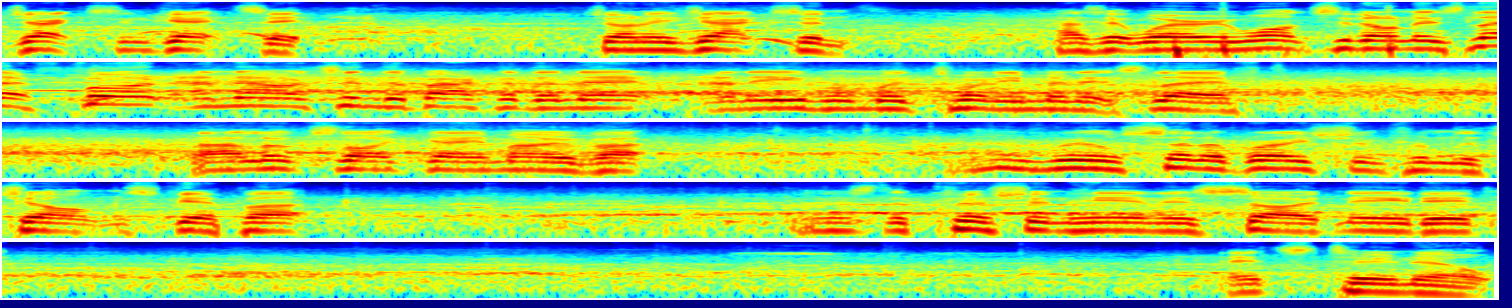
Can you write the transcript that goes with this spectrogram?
Jackson gets it. Johnnie Jackson has it where he wants it on his left foot, and now it's in the back of the net, and even with 20 minutes left, that looks like game over. No real celebration from the Charlton skipper. There's the cushion he and his side needed. It's 2-0.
